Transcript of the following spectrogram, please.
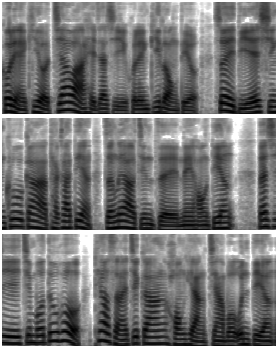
可能会去互鸟啊或者是飞轮机弄着，所以伫个身躯甲头壳顶装了真侪霓虹灯。但是真无拄好，跳伞的即天方向真无稳定，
